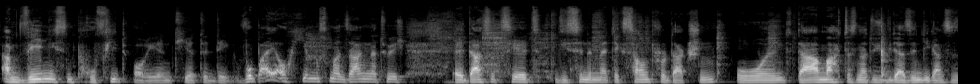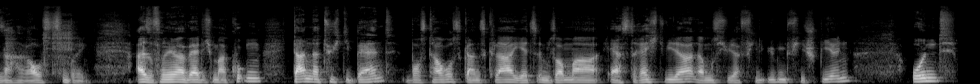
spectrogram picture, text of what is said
am wenigsten profitorientierte Ding. Wobei auch hier muss man sagen, natürlich, äh, dazu zählt die Cinematic Sound Production und da macht es natürlich wieder Sinn, die ganzen Sachen rauszubringen. Also von dem her werde ich mal gucken. Dann natürlich die Band, Boss Taurus, ganz klar, jetzt im Sommer erst recht wieder, da muss ich wieder viel üben, viel spielen. Und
